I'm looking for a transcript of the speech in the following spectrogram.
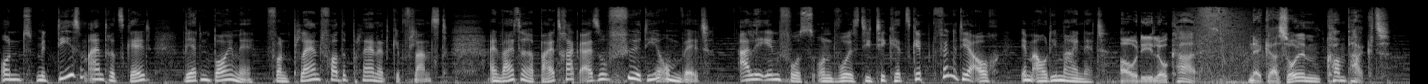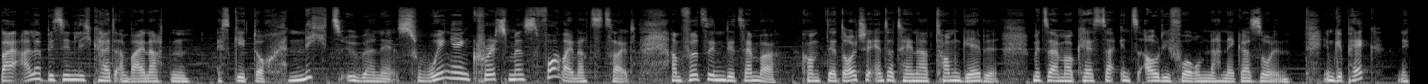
und mit diesem Eintrittsgeld werden Bäume von Plan for the Planet gepflanzt. Ein weiterer Beitrag also für die Umwelt. Alle Infos und wo es die Tickets gibt, findet ihr auch im Audi MyNet. Audi Lokal. Neckarsulm kompakt. Bei aller Besinnlichkeit am Weihnachten es geht doch nichts über eine Swinging Christmas Vorweihnachtszeit. Am 14. Dezember kommt der deutsche Entertainer Tom Gäbel mit seinem Orchester ins Audi-Forum nach Neckarsulm. Im Gepäck eine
